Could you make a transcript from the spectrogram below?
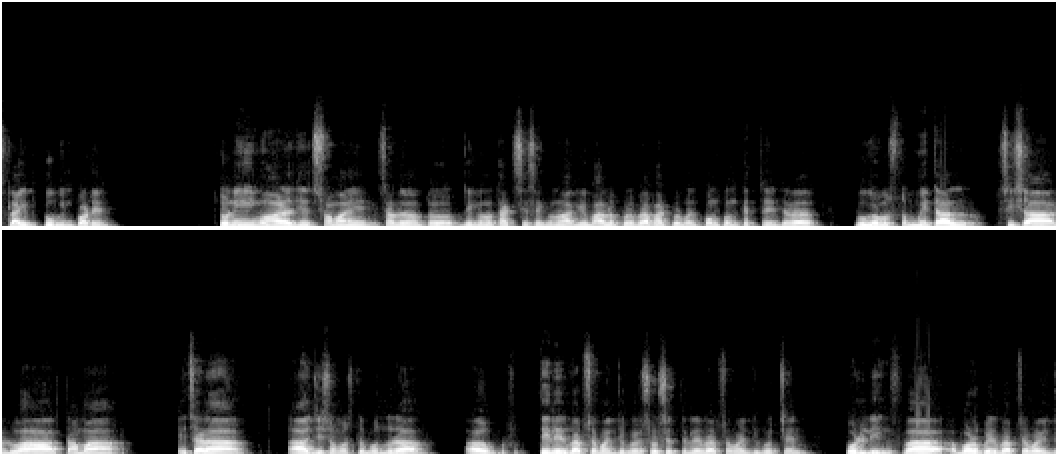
স্লাইড খুব ইম্পর্টেন্ট শনি মহারাজের সময় সাধারণত যেগুলো থাকছে সেগুলো আগে ভালো করে ব্যবহার করবেন। কোন কোন ক্ষেত্রে? যারা ভূগর্ভস্থ মেটাল সীসা, লোহা, তামা, এছাড়া যে সমস্ত বন্ধুরা তেলের ব্যবসা বাণিজ্য করেন, সর্ষের তেলের ব্যবসা বাণিজ্য করছেন কোল্ড ড্রিঙ্কস বা বরফের ব্যবসা বাণিজ্য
